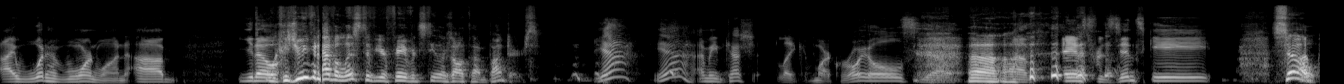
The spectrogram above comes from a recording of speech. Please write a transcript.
I would have worn one. Um, you know, because you even have a list of your favorite Steelers all time punters. yeah, yeah. I mean, gosh, like Mark Royals, yeah, Uh. um, Dan Stryzinski. So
